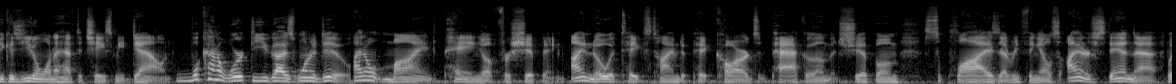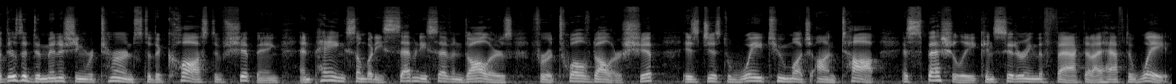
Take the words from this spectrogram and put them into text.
because you don't want to have to chase me down. What kind of work do you guys want to do? I don't mind paying up for shipping. I know it takes time to pick cards and pack them and ship them, supplies, everything else. I understand that, but there's a diminishing returns to the cost of shipping and paying somebody $77 for a $12 ship is just way too much on top, especially considering the fact that I have to wait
